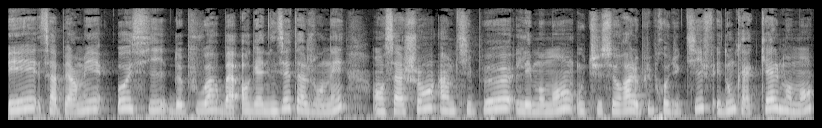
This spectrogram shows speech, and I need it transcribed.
Et ça permet aussi de pouvoir bah, organiser ta journée en sachant un petit peu les moments où tu seras le plus productif et donc à quel moment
